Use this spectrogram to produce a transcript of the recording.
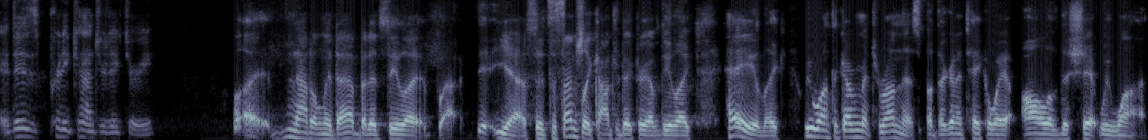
it is pretty contradictory. Well, uh, not only that, but it's the like, uh, yes, it's essentially contradictory of the like, hey, like we want the government to run this, but they're going to take away all of the shit we want.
